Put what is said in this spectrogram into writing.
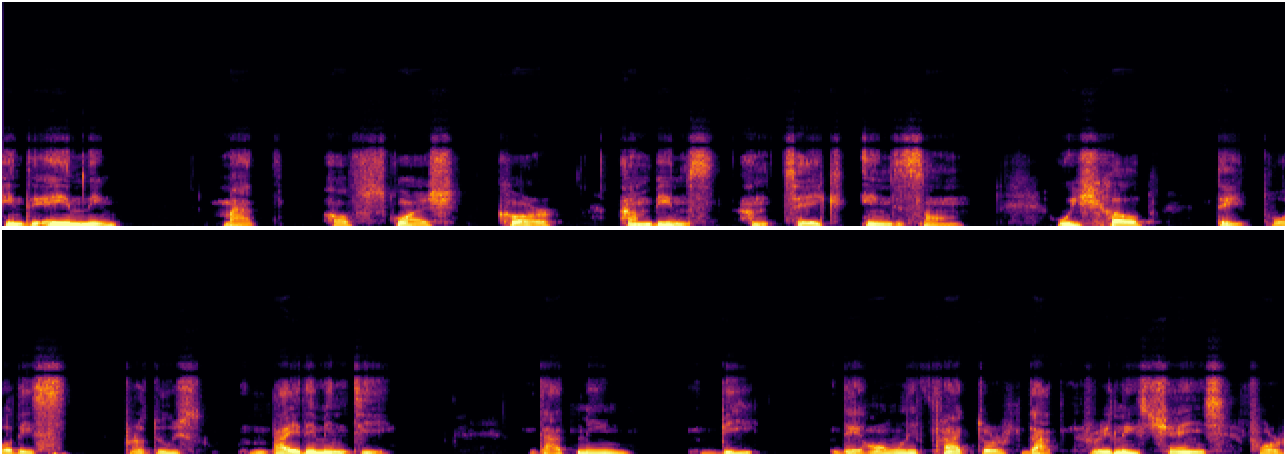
in the evening, made of squash, corn, and beans, and take in the sun, which help their bodies produce vitamin D. That may be the only factor that really changes from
